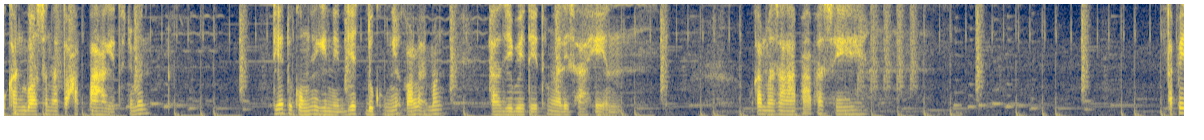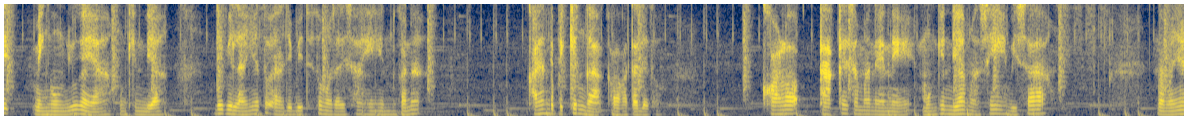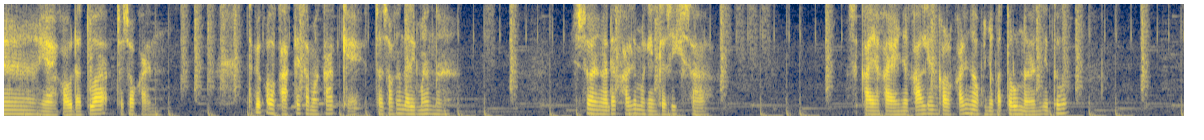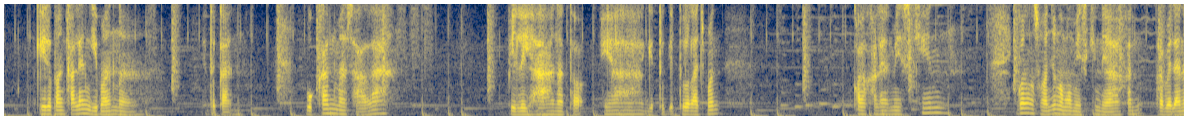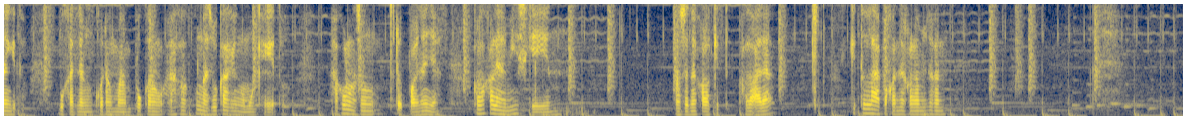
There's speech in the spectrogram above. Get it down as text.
bukan bosen atau apa gitu cuman dia dukungnya gini dia dukungnya kalau emang LGBT itu nggak disahin bukan masalah apa apa sih tapi bingung juga ya mungkin dia dia bilangnya tuh LGBT itu nggak usah disahin karena kalian kepikir nggak kalau kata dia tuh kalau kakek sama nenek mungkin dia masih bisa namanya ya kalau udah tua cocok kan tapi kalau kakek sama kakek cocoknya dari mana? Justru yang ada kalian makin kesiksa. Sekaya kayanya kalian kalau kalian nggak punya keturunan itu kehidupan kalian gimana? Itu kan. Bukan masalah pilihan atau ya gitu gitulah cuman kalau kalian miskin gue langsung aja ngomong miskin ya kan perbedaannya gitu. Bukan yang kurang mampu kurang aku aku nggak suka kayak ngomong kayak gitu. Aku langsung to the point aja. Kalau kalian miskin maksudnya kalau kita kalau ada gitulah pokoknya. Kalau misalkan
